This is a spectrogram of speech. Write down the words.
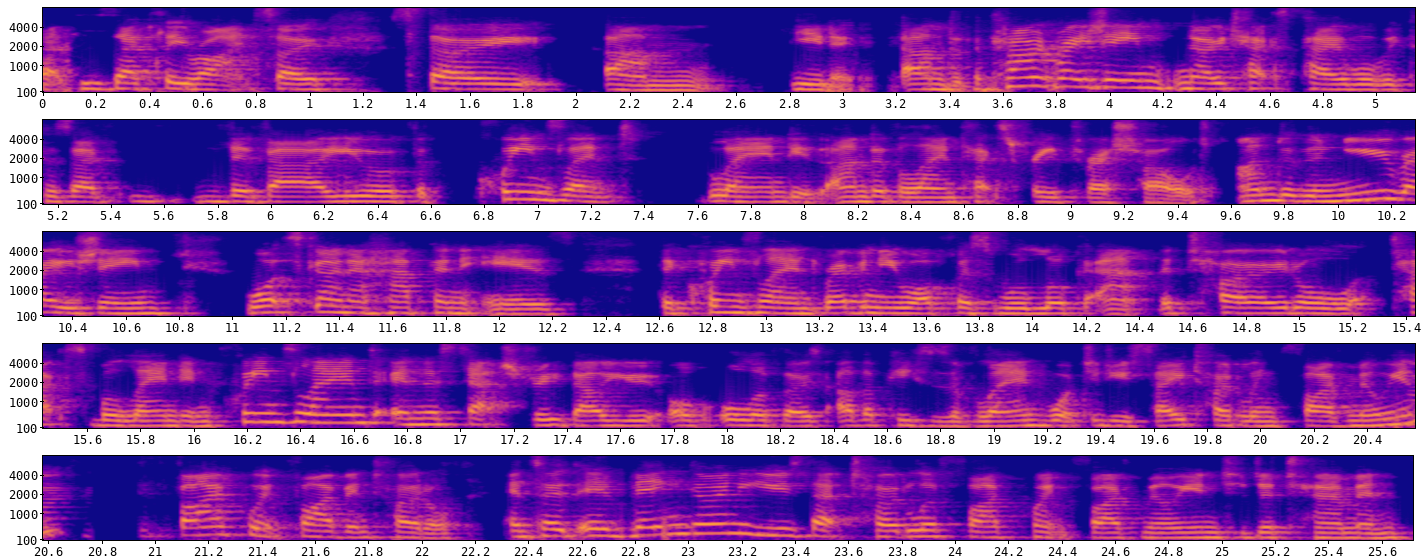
That's exactly right. So, so um, you know, under the current regime, no tax payable because the value of the Queensland land is under the land tax free threshold. Under the new regime, what's going to happen is the Queensland Revenue Office will look at the total taxable land in Queensland and the statutory value of all of those other pieces of land. What did you say? Totaling 5 million? 5.5 in total. And so they're then going to use that total of 5.5 million to determine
